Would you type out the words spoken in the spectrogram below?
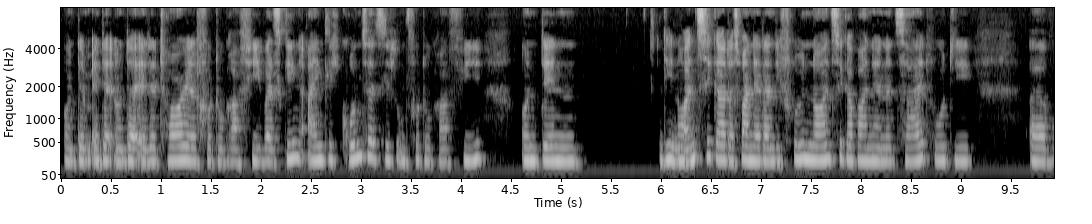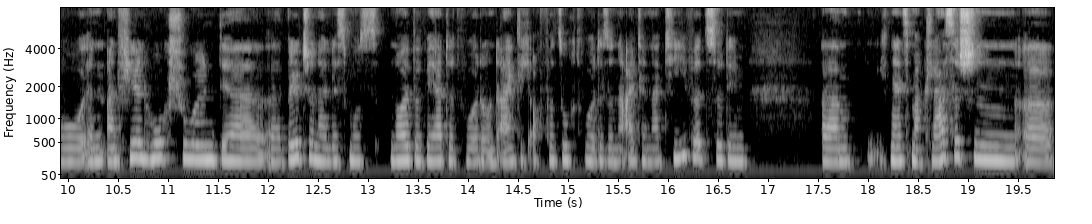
und, dem, und der Editorial-Fotografie, weil es ging eigentlich grundsätzlich um Fotografie und den, die 90er, das waren ja dann die frühen 90er, waren ja eine Zeit, wo die äh, wo in, an vielen Hochschulen der äh, Bildjournalismus neu bewertet wurde und eigentlich auch versucht wurde, so eine Alternative zu dem, ähm, ich nenne es mal klassischen äh,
